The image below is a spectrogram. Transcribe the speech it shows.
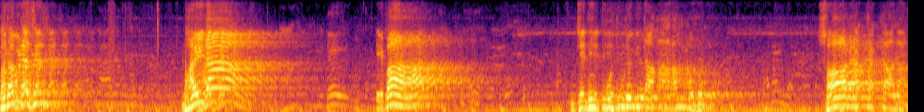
কথা বুঝেছেন ভাইরা, এবার যেদিন প্রতিযোগিতা আরম্ভ হলো, সব একটা একটা আলেম,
